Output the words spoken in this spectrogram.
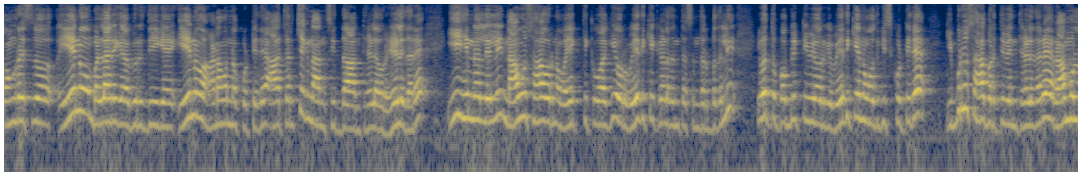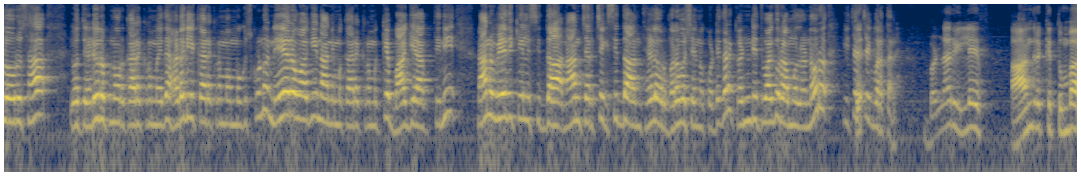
ಕಾಂಗ್ರೆಸ್ ಏನು ಬಳ್ಳಾರಿಗೆ ಅಭಿವೃದ್ಧಿಗೆ ಏನು ಹಣವನ್ನ ಕೊಟ್ಟಿದೆ ಆ ಚರ್ಚೆಗೆ ನಾನು ಸಿದ್ಧ ಅಂತ ಹೇಳಿ ಅವರು ಹೇಳಿದ್ದಾರೆ. ಈ ಹಿನ್ನೆಲೆಯಲ್ಲಿ ನಾವು ಸಹ ಅವ್ರನ್ನ ವೈಯಕ್ತಿಕವಾಗಿ ಅವ್ರು ವೇದಿಕೆ ಕೇಳದಂತ ಸಂದರ್ಭದಲ್ಲಿ ಇವತ್ತು ಪಬ್ಲಿಕ್ ಟಿವಿ ಅವರಿಗೆ ವೇದಿಕೆಯನ್ನು ಒದಗಿಸಿಕೊಟ್ಟಿದೆ. ಇಬ್ರು ಸಹ ಬರ್ತೀವಿ ಅಂತ ಹೇಳಿದ್ದಾರೆ. ರಾಮುಲ್ ಅವರು ಸಹ ಇವತ್ತು ಯಡಿಯೂರಪ್ಪನವರ ಕಾರ್ಯಕ್ರಮ ಇದೆ. ಹಡಗಲಿ ಕಾರ್ಯಕ್ರಮ ಮುಗಿಸ್ಕೊಂಡು ನೇರವಾಗಿ ನಾನು ನಿಮ್ಮ ಕಾರ್ಯಕ್ರಮಕ್ಕೆ ಭಾಗಿಯಾಗ್ತೀನಿ. ನಾನು ವೇದಿಕೆಯಲ್ಲಿ ಸಿದ್ಧ ನಾನು ಚರ್ಚೆಗೆ ಸಿದ್ಧ ಅಂತ ಹೇಳಿ ಅವರು ಭರವಸೆಯನ್ನು ಕೊಟ್ಟಿದ್ದಾರೆ. ಖಂಡಿತವಾಗಿಯೂ ರಾಮುಲು ಅವರು ಈ ಚರ್ಚೆಗೆ ಬರ್ತಾರೆ. ಬಳ್ಳಾರಿ ಇಲ್ಲೇ ಆಂಧ್ರಕ್ಕೆ ತುಂಬಾ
